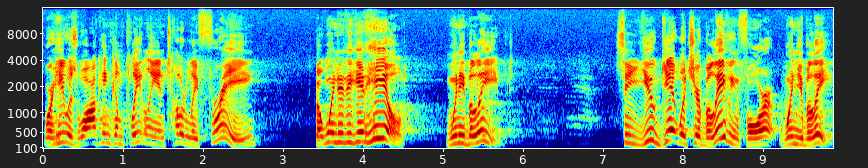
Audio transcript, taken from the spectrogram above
where he was walking completely and totally free but when did he get healed? When he believed. See, you get what you're believing for when you believe.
